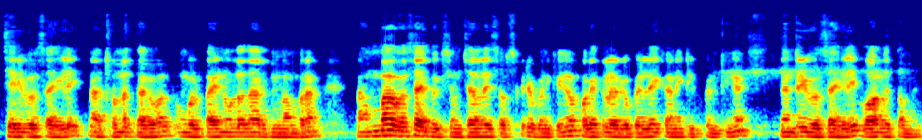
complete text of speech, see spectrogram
சரி விவசாயிகளை நான் சொன்ன தகவல் உங்களுக்கு பயனுள்ளதாக இருக்குன்னு நம்புகிறேன் நம்ம விவசாய பிக்ஷம் சேனலை சப்ஸ்கிரைப் பண்ணிக்கோங்க. பக்கத்தில் இருக்க பெல்லைக்கானை கிளிக் பண்ணிக்கோங்க. நன்றி விவசாயிகளை. வாழ்வு தமிழ்.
